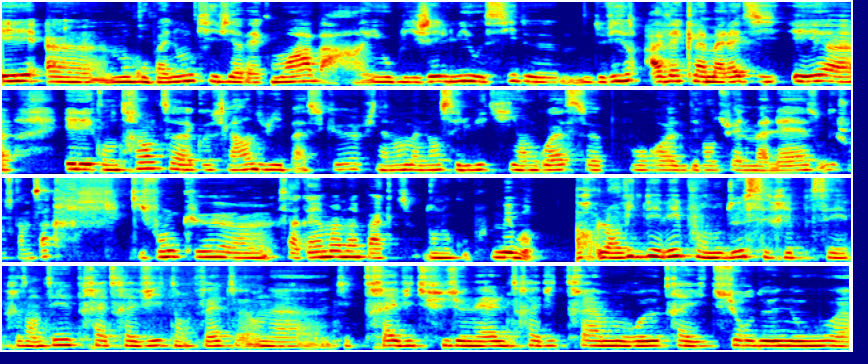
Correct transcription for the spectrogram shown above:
Et euh, mon compagnon qui vit avec moi bah, est obligé lui aussi de, vivre avec la maladie. Et, euh, et les contraintes que cela induit. Parce que finalement maintenant c'est lui qui angoisse pour euh, d'éventuels malaises ou des choses comme ça qui font que euh, ça a quand même un impact dans le couple. Mais bon, l'envie de bébé pour nous deux s'est présenté très très vite en fait. On a été très vite fusionnels, très vite très amoureux, très vite sûrs de nous. Euh,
